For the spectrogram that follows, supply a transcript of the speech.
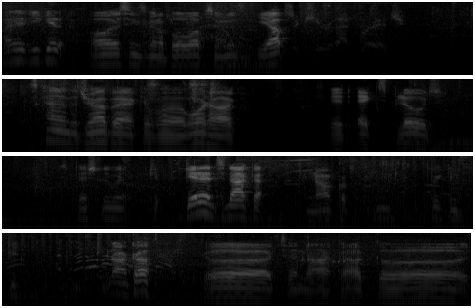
why did you get? Oh, this thing's gonna blow up soon. Isn't it? Yep. It's kind of the drawback of a warthog. It explodes. Especially when. Get, get in, Tanaka! Tanaka. Freaking. Tanaka! Good, Tanaka. Good.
